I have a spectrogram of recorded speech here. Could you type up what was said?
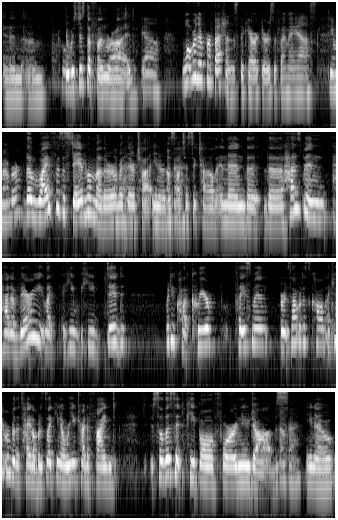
and um, it was just a fun ride. yeah what were their professions the characters if I may ask? Do you remember? The wife was a stay-at-home mother with their child, you know, this Okay. autistic child, and then the the husband had a very like he he did what do you call it career placement? Or is that what it's called? I can't remember the title, but it's like you know where you try to find solicit people for new jobs. Okay. You know,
